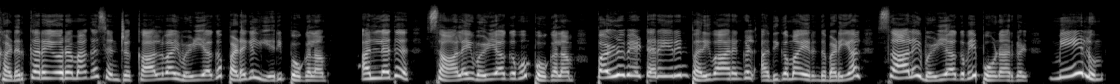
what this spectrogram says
கடற்கரையோரமாக சென்ற கால்வாய் வழியாக படகில் ஏறி போகலாம். அல்லது சாலை வழியாகவும் போகலாம். பழுவேட்டரையரின் பரிவாரங்கள் அதிகமாயிருந்தபடியால் சாலை வழியாகவே போனார்கள். மேலும்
